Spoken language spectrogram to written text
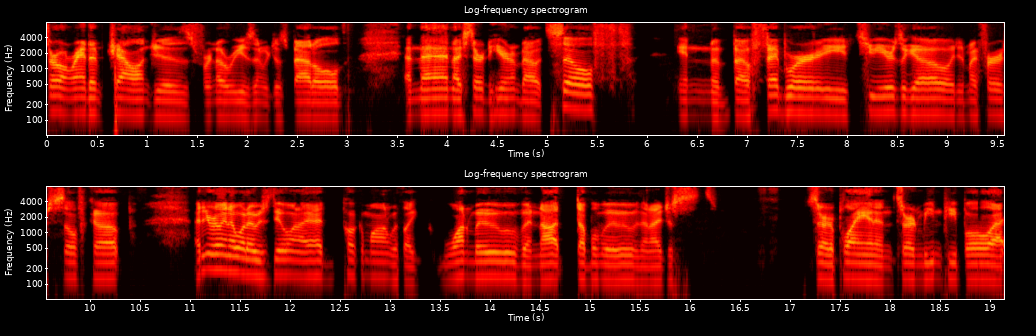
throwing random challenges for no reason. We just battled, and then I started hearing about Silph in about February two years ago. I did my first Silph Cup. I didn't really know what I was doing. I had Pokemon with like one move and not double move, and I just started playing and started meeting people at,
